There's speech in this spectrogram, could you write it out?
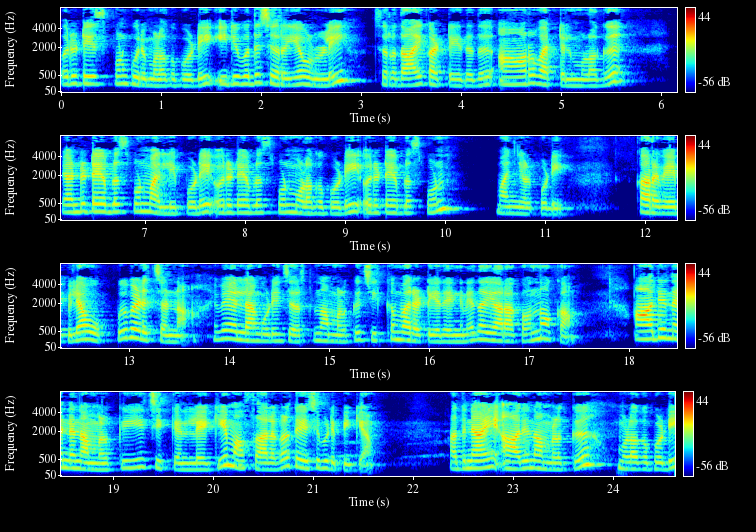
ഒരു ടീസ്പൂൺ കുരുമുളക് പൊടി ഇരുപത് ചെറിയ ഉള്ളി ചെറുതായി കട്ട് ചെയ്തത് ആറ് വറ്റൽമുളക് രണ്ട് ടേബിൾ സ്പൂൺ മല്ലിപ്പൊടി ഒരു ടേബിൾ സ്പൂൺ മുളക് പൊടി ഒരു ടേബിൾ സ്പൂൺ മഞ്ഞൾപ്പൊടി കറിവേപ്പില ഉപ്പ് വെളിച്ചെണ്ണ. ഇവയെല്ലാം കൂടി ചേർത്ത് നമ്മൾക്ക് ചിക്കൻ വരട്ടിയത് എങ്ങനെ തയ്യാറാക്കാമെന്ന് നോക്കാം. ആദ്യം തന്നെ നമ്മൾക്ക് ഈ ചിക്കനിലേക്ക് മസാലകൾ തേച്ച് പിടിപ്പിക്കാം. അതിനായി ആദ്യം നമ്മൾക്ക് മുളക് പൊടി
